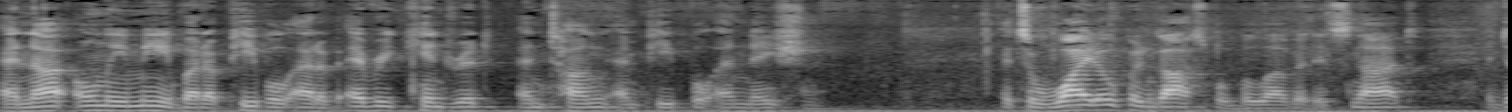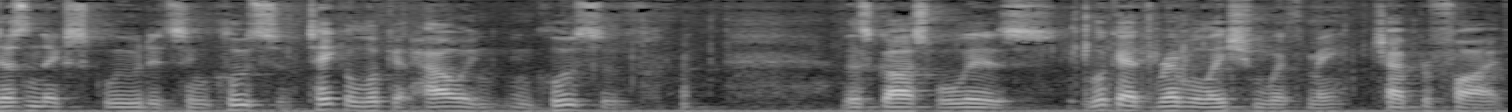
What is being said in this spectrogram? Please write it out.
and not only me, but a people out of every kindred and tongue and people and nation. It's a wide open gospel, beloved. It's not, it doesn't exclude, it's inclusive. Take a look at how inclusive this gospel is. Look at Revelation with me, chapter 5.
